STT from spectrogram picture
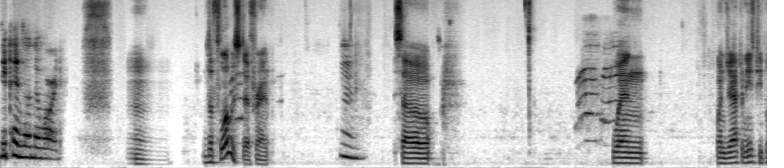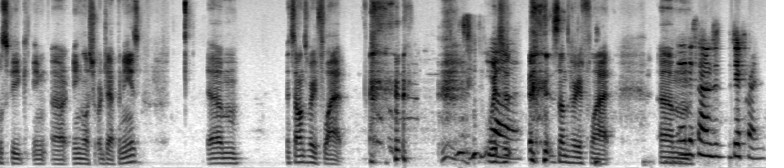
depends on the word. Mm. The flow is different. Mm. So when when Japanese people speak in, uh, English or Japanese, um, it sounds very flat. Which Yeah. it sounds very flat. Um, and it sounds different.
